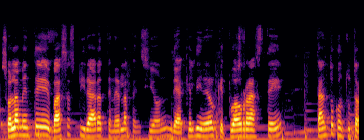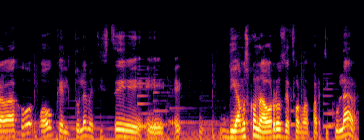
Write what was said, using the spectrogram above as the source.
solamente vas a aspirar a tener la pensión de aquel dinero que tú ahorraste tanto con tu trabajo o que tú le metiste, eh, eh, digamos, con ahorros de forma particular.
